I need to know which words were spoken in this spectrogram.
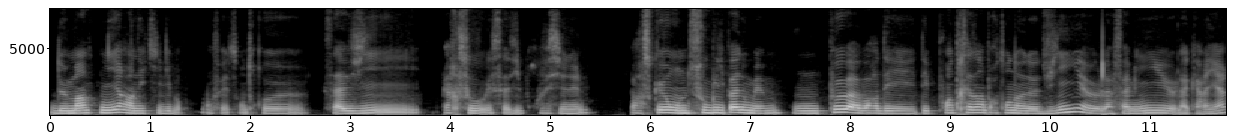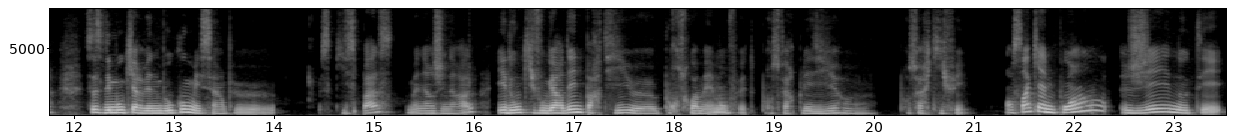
de maintenir un équilibre en fait entre sa vie perso et sa vie professionnelle. Parce qu'on ne s'oublie pas nous-mêmes. On peut avoir des, points très importants dans notre vie, euh, la famille, euh, la carrière. Ça, c'est des mots qui reviennent beaucoup, mais c'est un peu ce qui se passe de manière générale. Et donc, il faut garder une partie euh, pour soi-même, en fait, pour se faire plaisir, pour se faire kiffer. En cinquième point, j'ai noté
